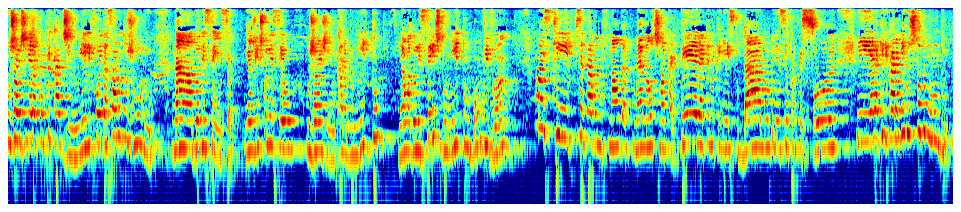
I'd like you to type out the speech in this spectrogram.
O Jorginho era complicadinho e ele foi da sala do Júlio na adolescência. E a gente conheceu o Jorginho, um cara bonito, né, um adolescente bonito, um bom vivan, mas que sentava no final da, né, na última carteira, que não queria estudar, não obedecia ao professor, e era aquele cara amigo de todo mundo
